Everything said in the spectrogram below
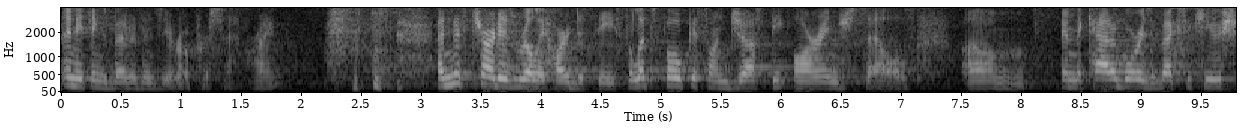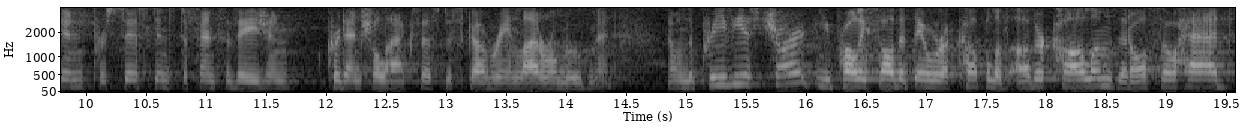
anything's better than 0%, right? and this chart is really hard to see, so let's focus on just the orange cells. Um, in the categories of execution, persistence, defense evasion, credential access, discovery, and lateral movement. Now, in the previous chart, you probably saw that there were a couple of other columns that also had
